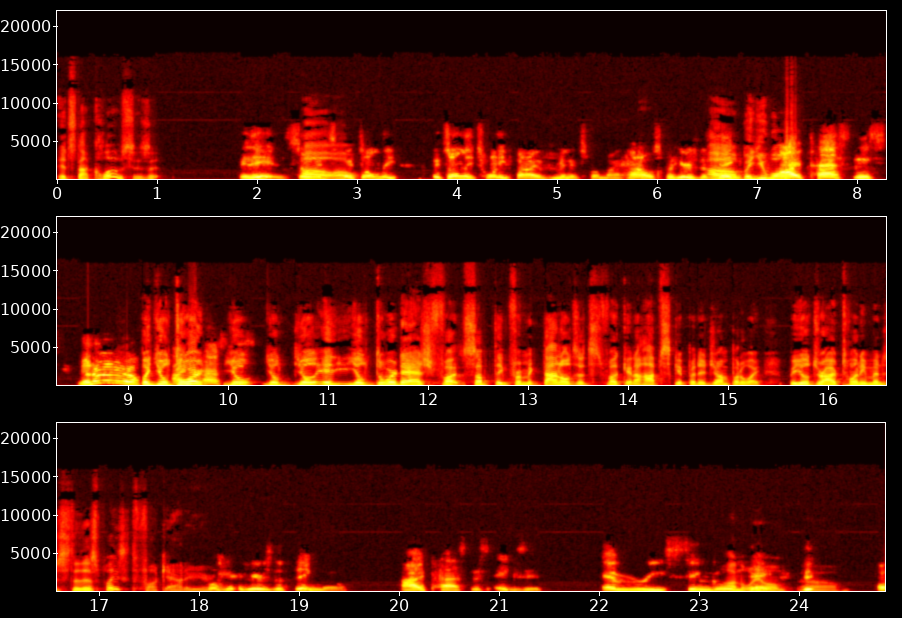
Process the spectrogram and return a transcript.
it's not close, is it? it is. So Oh, it's oh. it's only it's only 25 minutes from my house. But here's the Oh, thing. but you won't. I passed this. No, no, no, no, no. but you'll door passed you'll this- you'll you'll you'll DoorDash fu- something from McDonald's. It's fucking a hop, skip, and a jumping away. But you'll drive twenty minutes to this place. Get the fuck out of here. Well, here, here's the thing, though. I pass this exit every single On the way home. Oh, uh,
